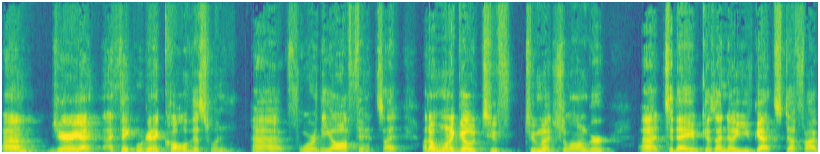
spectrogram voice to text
Um, Jerry, I, I, think we're going to call this one uh, for the offense. I, I don't want to go too too much longer uh, today because I know you've got stuff I,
